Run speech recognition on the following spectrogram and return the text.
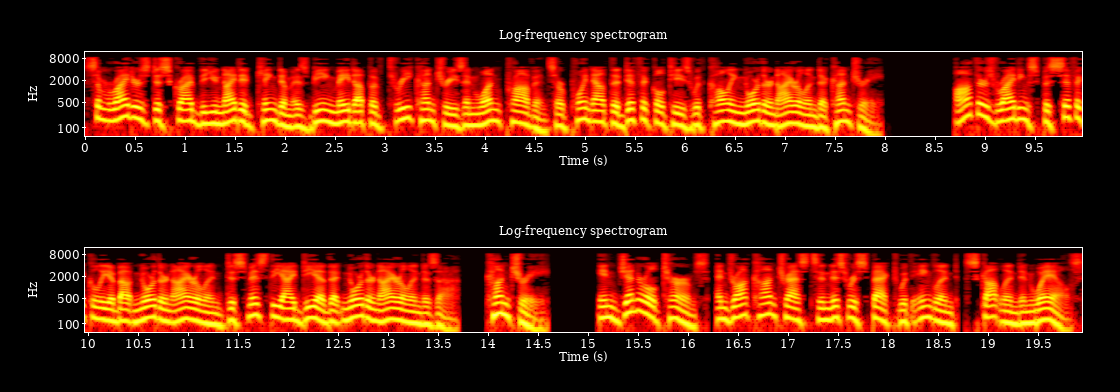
Some writers describe the United Kingdom as being made up of three countries and one province or point out the difficulties with calling Northern Ireland a country. Authors writing specifically about Northern Ireland dismiss the idea that Northern Ireland is a «country» in general terms, and draw contrasts in this respect with England, Scotland and Wales.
